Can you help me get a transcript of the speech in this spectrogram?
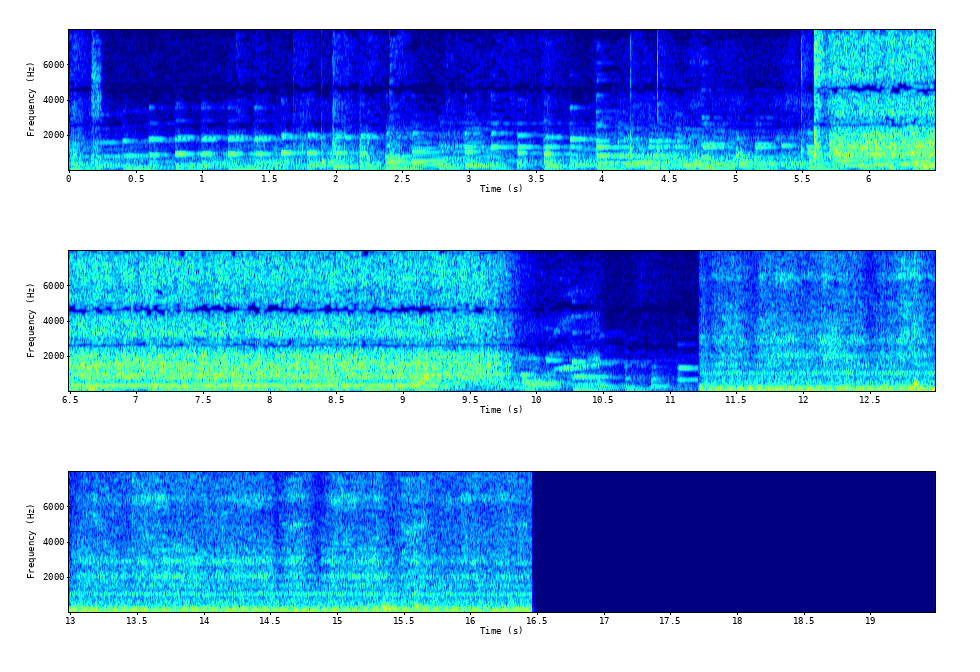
you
